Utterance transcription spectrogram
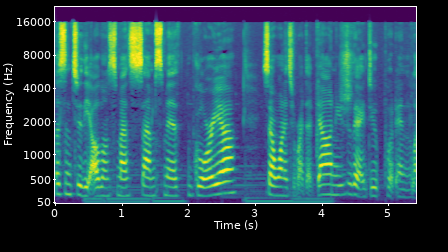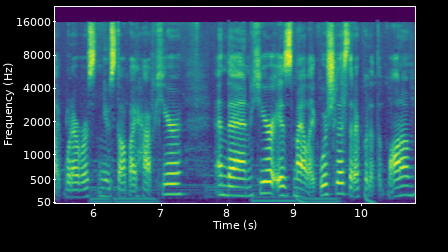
Listen to the album Sam Smith Gloria. So I wanted to write that down. Usually I do put in like whatever new stuff I have here. And then here is my like wish list that I put at the bottom.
